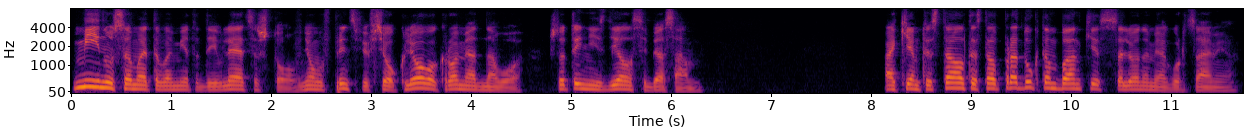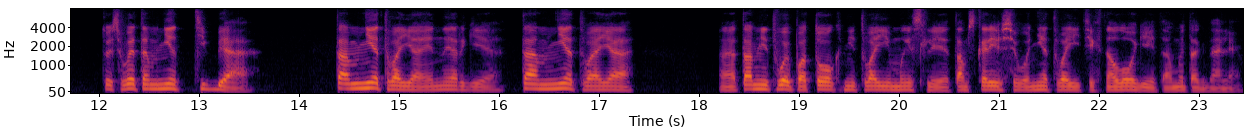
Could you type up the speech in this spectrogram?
Минусом этого метода является что? В нем, в принципе, все клево, кроме одного, что ты не сделал себя сам. А кем ты стал? Ты стал продуктом банки с солеными огурцами. То есть в этом нет тебя. Там не твоя энергия, там не твоя, э, там не твой поток, не твои мысли, там, скорее всего, не твои технологии там и так далее.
